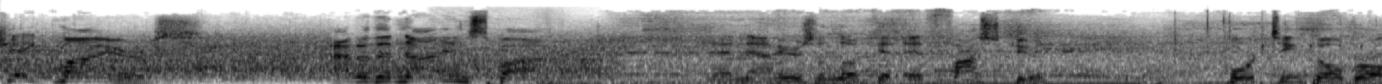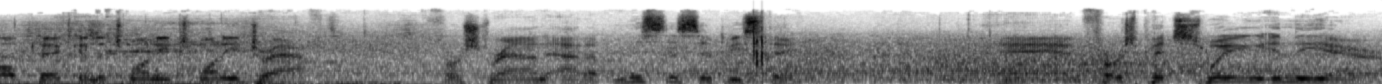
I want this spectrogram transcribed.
Jake Meyers out of the nine spot. And now here's a look at, at Foscue. 14th overall pick in the 2020 draft. First round out of Mississippi State. And first pitch swing in the air.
